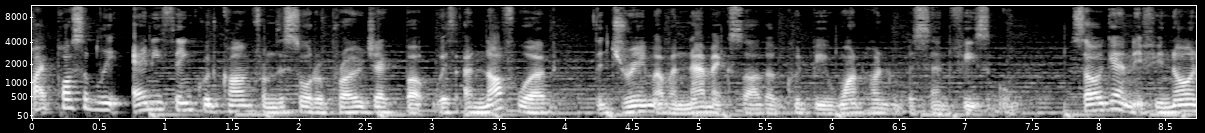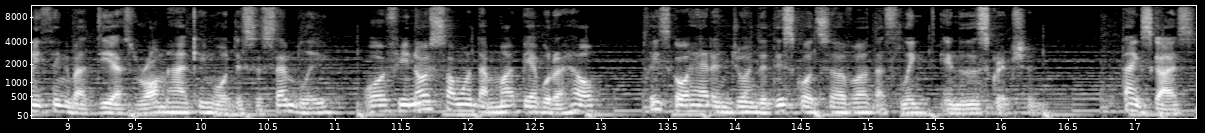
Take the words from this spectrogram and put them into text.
Quite possibly anything could come from this sort of project, but with enough work, the dream of a Namek saga could be 100% feasible. So again, if you know anything about DS ROM hacking or disassembly, or if you know someone that might be able to help, please go ahead and join the Discord server that's linked in the description. Thanks guys.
